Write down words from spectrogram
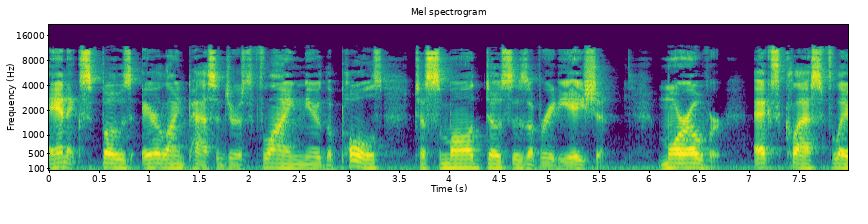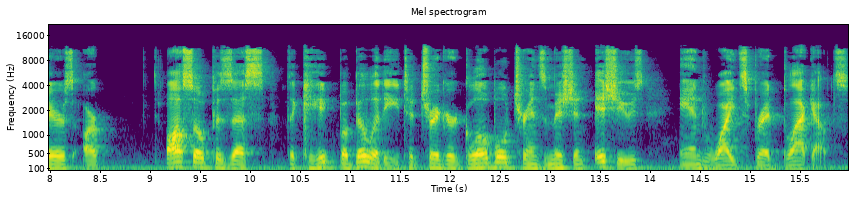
and expose airline passengers flying near the poles to small doses of radiation. Moreover, X class flares are also possess the capability to trigger global transmission issues and widespread blackouts.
